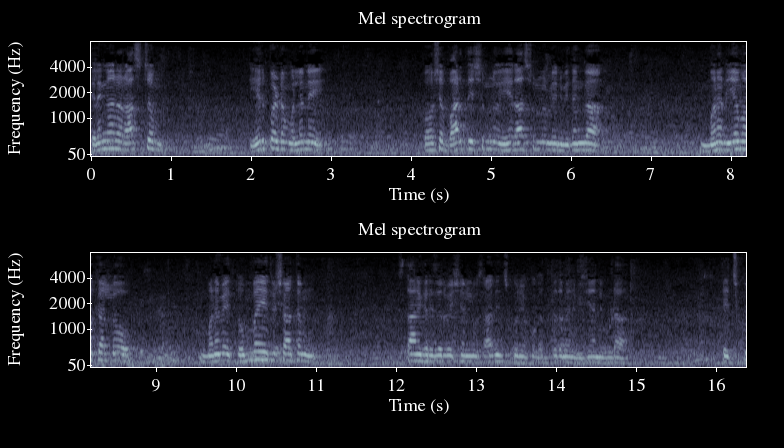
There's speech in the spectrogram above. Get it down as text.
తెలంగాణ రాష్ట్రం ఏర్పడడం వల్లనే బహుశా భారతదేశంలో ఏ రాష్ట్రంలో లేని విధంగా మన నియామకాల్లో మనమే తొంభై ఐదు శాతం స్థానిక రిజర్వేషన్లు సాధించుకునే ఒక అద్భుతమైన విజయాన్ని కూడా తెచ్చుకున్న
